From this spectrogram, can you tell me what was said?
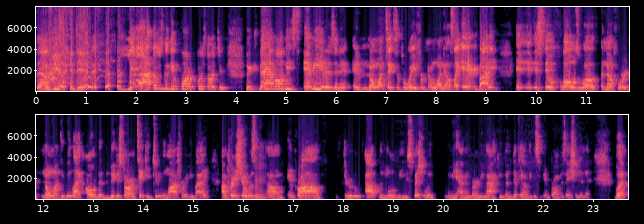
to have these, it did. yeah, I thought it was gonna get four out of four star too. To, to have all these heavy hitters in it, and no one takes it away from no one else. Like everybody, it, it, still flows well enough for no one to be like, oh, the, the biggest star taking too many lines for anybody. I'm pretty sure it was mm-hmm. um, improv throughout the movie, especially with I mean having Bernie Mac. You're gonna definitely have to get some improvisation in it. But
